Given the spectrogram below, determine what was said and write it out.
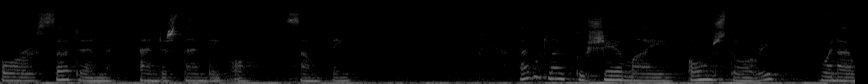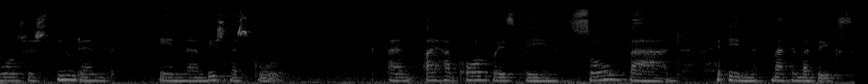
or sudden understanding of something. I would like to share my own story when I was a student in a business school. And I have always been so bad in mathematics.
